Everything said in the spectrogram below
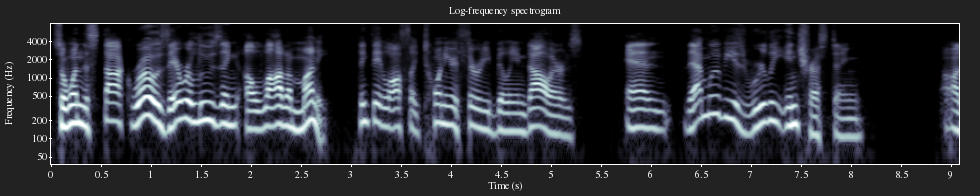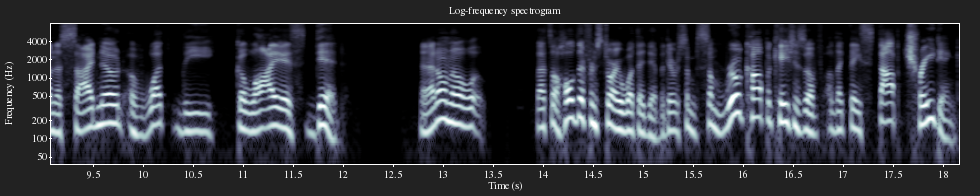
So when the stock rose, they were losing a lot of money. I think they lost like 20 or 30 billion dollars. And that movie is really interesting on a side note of what the Goliaths did. And I don't know that's a whole different story what they did. But there were some some real complications of like they stopped trading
